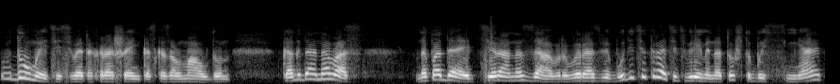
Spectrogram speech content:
вдумайтесь в это хорошенько», — сказал Малдун. «Когда на вас нападает тиранозавр, вы разве будете тратить время на то, чтобы снять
